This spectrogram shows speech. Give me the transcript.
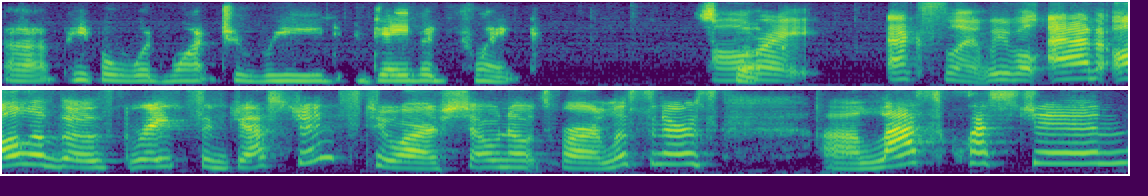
uh, people would want to read David Flink. All book. right. Excellent. We will add all of those great suggestions to our show notes for our listeners. Uh, last question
